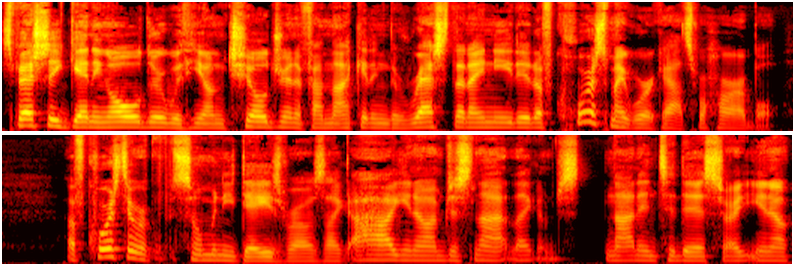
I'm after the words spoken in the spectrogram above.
especially getting older with young children. If I'm not getting the rest that I needed, of course my workouts were horrible. Of course, there were so many days where I was like, ah, oh, you know, I'm just not like, I'm just not into this, right? You know,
